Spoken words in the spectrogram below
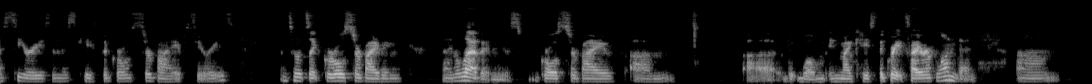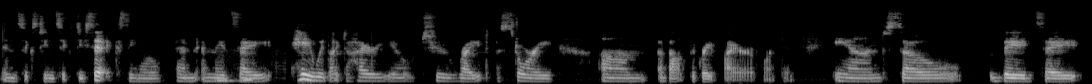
a series, in this case, the Girls Survive series. And so it's like girls surviving 9 11, this girls survive, um, uh, well, in my case, the Great Fire of London. Um, in 1666, you know, and, and they'd mm-hmm. say, Hey, we'd like to hire you to write a story um, about the Great Fire of London. And so they'd say,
